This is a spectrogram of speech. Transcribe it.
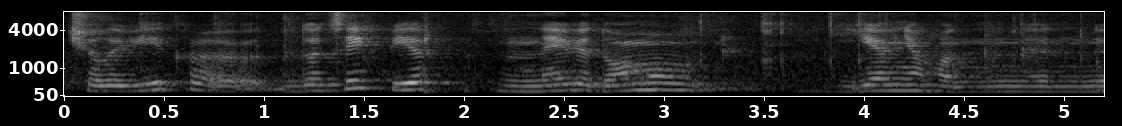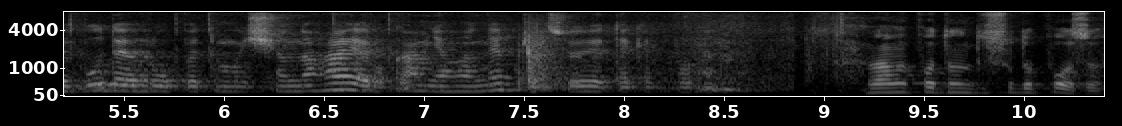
Чоловік е, до цих пір невідомо, є в нього не, не буде групи, тому що нога і рука в нього не працює так, як повинна. Вами подано до суду позов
